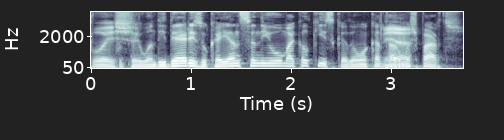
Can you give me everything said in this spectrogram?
Pois. Tem o Andy Darius, o Kay Hansen e o Michael Kiss, cada um a cantar Yeah. umas partes.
